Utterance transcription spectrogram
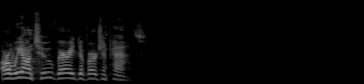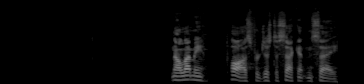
Are we on two very divergent paths? Now, let me pause for just a second and say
